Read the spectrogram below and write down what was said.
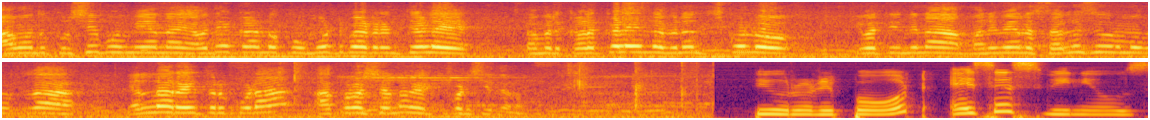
ಆ ಒಂದು ಕೃಷಿ ಭೂಮಿಯನ್ನು ಯಾವುದೇ ಕಾರಣಕ್ಕೂ ಮುಟ್ಟಬೇಡ್ರಿ ಅಂತೇಳಿ ತಮ್ಮಲ್ಲಿ ಕಳಕಳಿಯಿಂದ ವಿನಂತಿಸಿಕೊಂಡು ಇವತ್ತಿನ ದಿನ ಮನವಿಯನ್ನು ಸಲ್ಲಿಸುವ ಮೂಲಕ ಎಲ್ಲ ರೈತರು ಕೂಡ ಆಕ್ರೋಶವನ್ನು ವ್ಯಕ್ತಪಡಿಸಿದರು. Bureau report SSV news.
